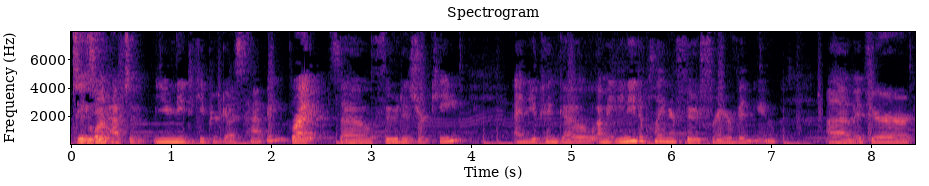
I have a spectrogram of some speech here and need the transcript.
Do you, want, have to, you need to keep your guests happy. Right. So food is your key and you can go, I mean, you need to plan your food for your venue. Um, if you're,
